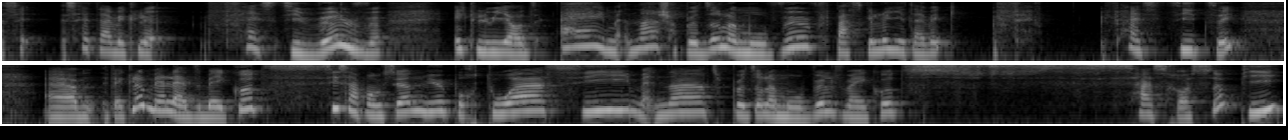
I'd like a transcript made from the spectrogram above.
c'est avec le festivulve et que lui ont dit Hey, maintenant je peux dire le mot vulve parce que là il est avec festi, tu sais. Euh, fait que là, Mel a dit Ben écoute, si ça fonctionne mieux pour toi, si maintenant tu peux dire le mot vulve, ben écoute, ça sera ça. Puis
